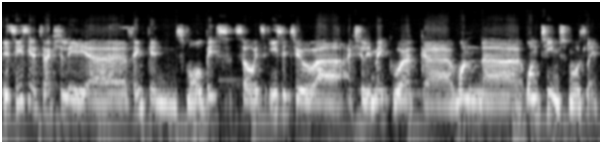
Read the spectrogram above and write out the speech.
it's easier to actually uh, think in small bits, so it's easy to uh, actually make work uh, one uh, one team smoothly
